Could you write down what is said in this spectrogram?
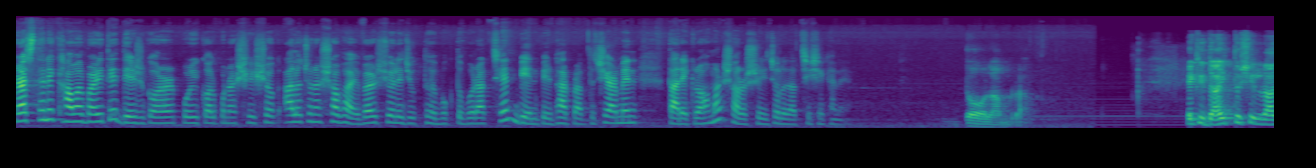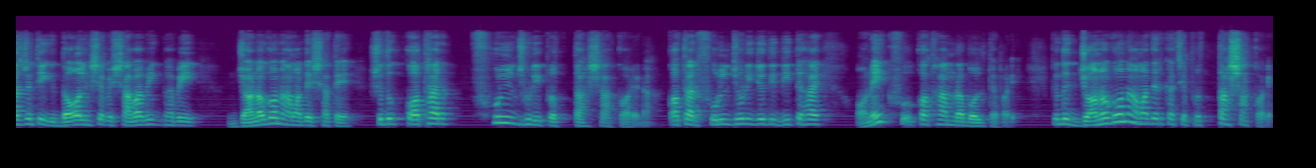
রাজধানী খামারবাড়িতে দেশ গড়ার পরিকল্পনা শীর্ষক আলোচনা সভায় ভার্চুয়ালি যুক্ত হয়ে বক্তব্য রাখছেন বিএনপির ভারপ্রাপ্ত চেয়ারম্যান তারেক রহমান। সরাসরি চলে যাচ্ছে সেখানে। দল আমরা। একটি দায়িত্বশীল রাজনৈতিক দল হিসেবে স্বাভাবিকভাবেই জনগণ আমাদের সাথে শুধু কথার ফুলঝুরি প্রত্যাশা করে না। কথার ফুলঝুরি যদি দিতে হয়, অনেক কথা আমরা বলতে পারি। কিন্তু জনগণ আমাদের কাছে প্রত্যাশা করে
